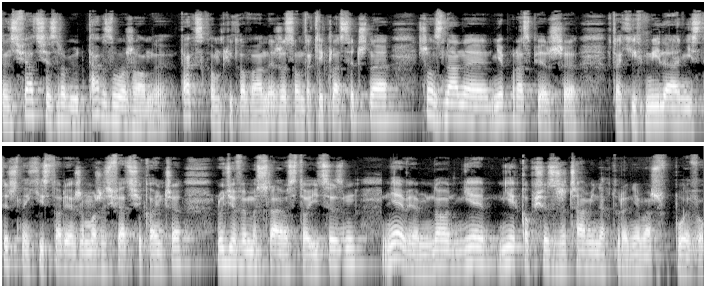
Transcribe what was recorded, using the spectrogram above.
Ten świat się zrobił tak złożony, tak skomplikowany, że są takie klasyczne, zresztą znane nie po raz pierwszy w takich milenistycznych historiach, że może świat się kończy. Ludzie wymyślają stoicyzm. Nie wiem, no nie, nie kop się z rzeczami, na które nie masz wpływu.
